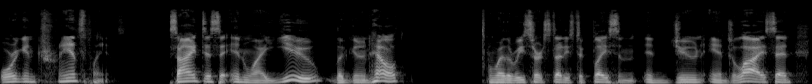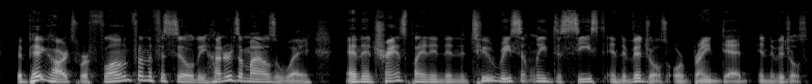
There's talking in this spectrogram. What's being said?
organ transplants. Scientists at NYU, Langone Health, where the research studies took place in, in June and July, said the pig hearts were flown from the facility hundreds of miles away and then transplanted into two recently deceased individuals or brain dead individuals.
